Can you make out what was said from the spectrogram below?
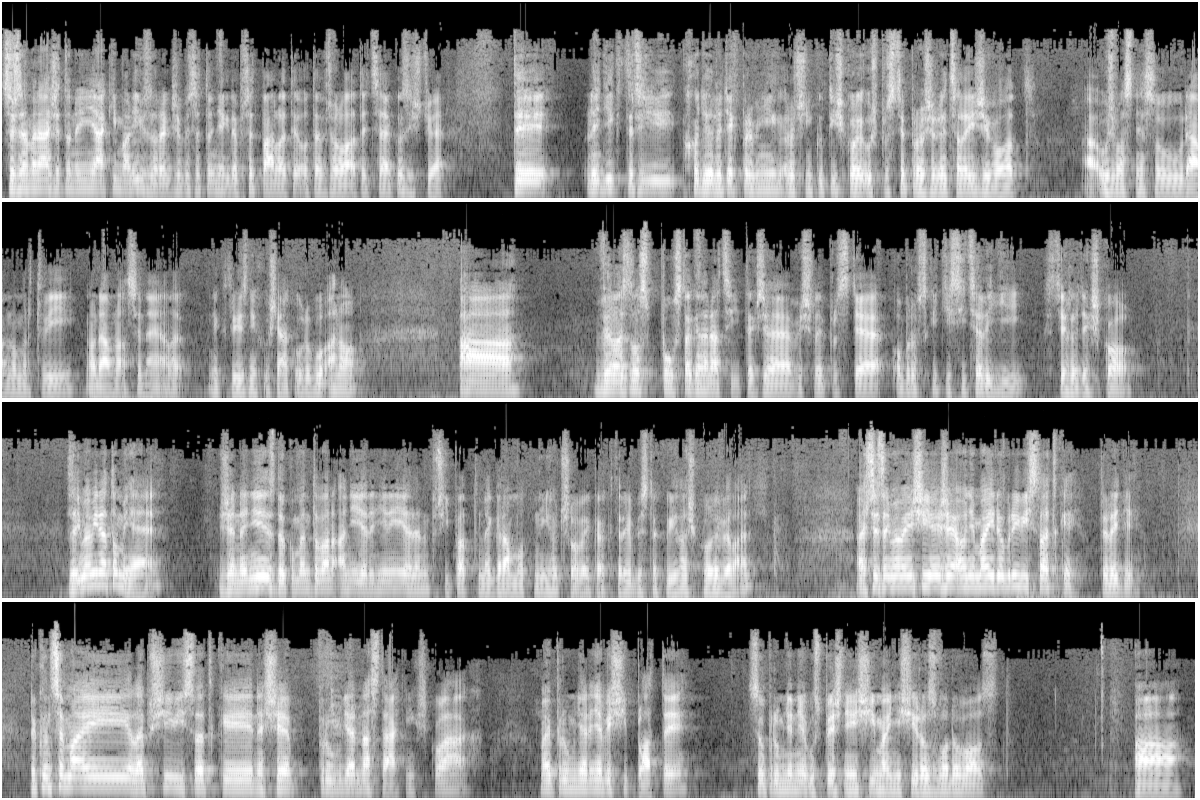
Což znamená, že to není nějaký malý vzorek, že by se to někde před pár lety otevřelo a teď se jako zjišťuje. Ty lidi, kteří chodí do těch prvních ročníků té školy, už prostě prožili celý život a už vlastně jsou dávno mrtví. No dávno asi ne, ale někteří z nich už nějakou dobu ano. A vylezlo spousta generací, takže vyšly prostě obrovský tisíce lidí z těchto těch škol. Zajímavý na tom je, že není zdokumentovan ani jediný jeden případ negramotného člověka, který by z takovéhle školy vylez. A ještě zajímavější je, že oni mají dobré výsledky, ty lidi. Dokonce mají lepší výsledky, než je průměr na státních školách. Mají průměrně vyšší platy, jsou průměrně úspěšnější, mají nižší rozvodovost a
